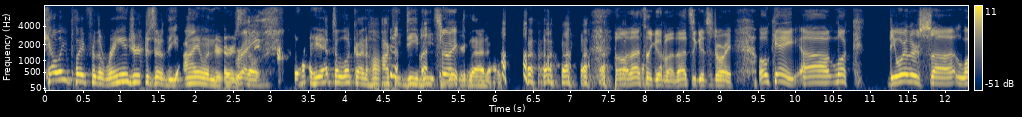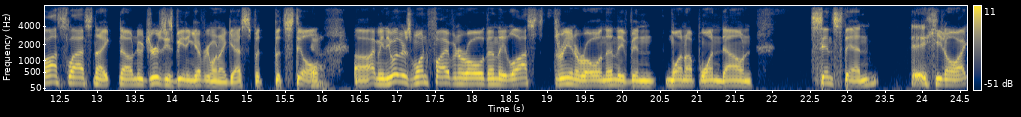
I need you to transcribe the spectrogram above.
Kelly play for the Rangers or the Islanders? Right. So he had to look on Hockey DB to right. figure that out. oh, that's a good one. That's a good story. Okay, uh, look, the Oilers uh, lost last night. Now New Jersey's beating everyone, I guess, but but still, yeah. uh, I mean the Oilers won five in a row, then they lost three in a row, and then they've been one up, one down since then, eh, you know, I,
